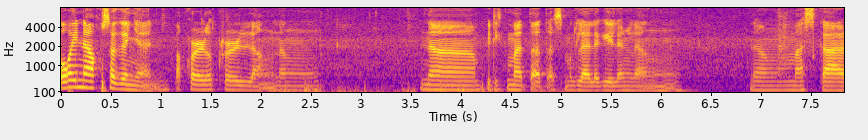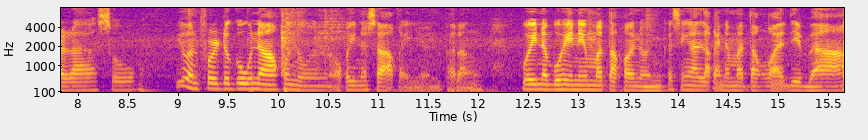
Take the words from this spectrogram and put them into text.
okay na ako sa ganyan. Pa curl curl lang ng na pilik mata tapos maglalagay lang lang ng mascara. So, yun, for the go na ako noon. Okay na sa akin yun. Parang buhay na buhay na yung mata ko noon. Kasi nga laki ng mata ko, di ba?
